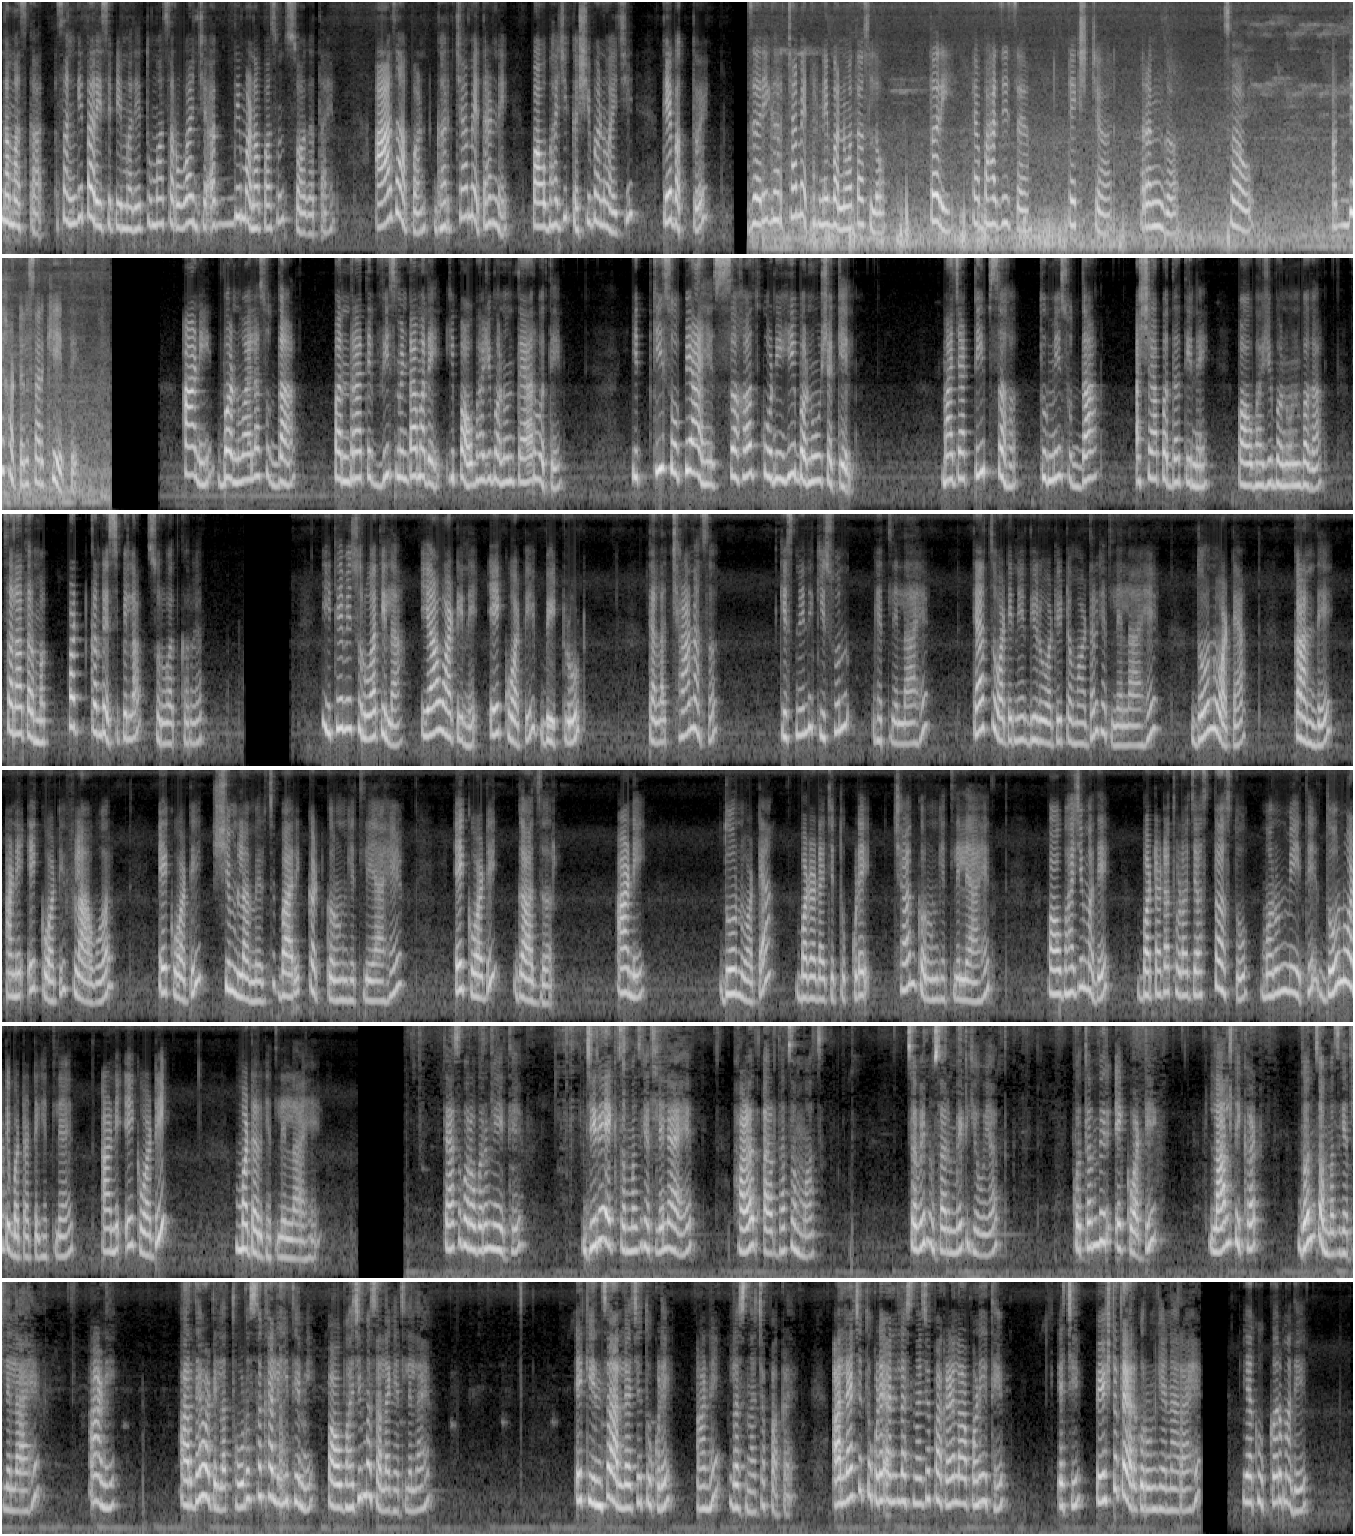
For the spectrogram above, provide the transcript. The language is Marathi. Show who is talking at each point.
Speaker 1: नमस्कार. संगीता रेसिपीमध्ये तुम्हा सर्वांचे अगदी मनापासून स्वागत आहे. आज आपण घरच्या मेथडने पावभाजी कशी बनवायची ते बघतोय. जरी घरच्या मेथडने बनवत असलो तरी त्या भाजीचं टेक्स्चर रंग चव अगदी हॉटेलसारखी येते. आणि बनवायलासुद्धा पंधरा ते वीस मिनटामध्ये ही पावभाजी बनवून तयार होते. इतकी सोपी आहे सहज कोणीही बनवू शकेल. माझ्या टिप्ससह तुम्हीसुद्धा अशा पद्धतीने पावभाजी बनवून बघा. चला तर मग पटकन रेसिपीला सुरुवात करूयात. इथे मी सुरुवातीला या वाटीने एक वाटी बीटरूट त्याला छान असं किसणीने किसून घेतलेलं आहे. त्याच वाटीने दीड वाटी टमाटर घेतलेला आहे. दोन वाट्या कांदे आणि एक वाटी फ्लावर एक वाटी शिमला मिर्च बारीक कट करून घेतली आहे. एक वाटी गाजर आणि दोन वाट्या बटाट्याचे तुकडे छान करून घेतलेले आहेत. पावभाजीमध्ये बटाटा थोडा जास्त असतो म्हणून मी इथे दोन वाटी बटाटे घेतले आहेत आणि एक वाटी मटर घेतलेला आहे. त्याचबरोबर मी इथे जिरे एक चम्मच घेतलेले आहेत. हळद अर्धा चम्मच. चवीनुसार मीठ घेऊयात. कोथिंबीर एक वाटी. लाल तिखट दोन चम्मच घेतलेला आहे आणि अर्ध्या वाटीला थोडंसं खाली इथे मी पावभाजी मसाला घेतलेला आहे. एक इंच आल्याचे तुकडे आणि लसणाच्या पाकळ्या. आल्याचे तुकडे आणि लसणाच्या पाकळ्याला आपण इथे याची पेस्ट तयार करून घेणार आहे. या कुकरमध्ये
